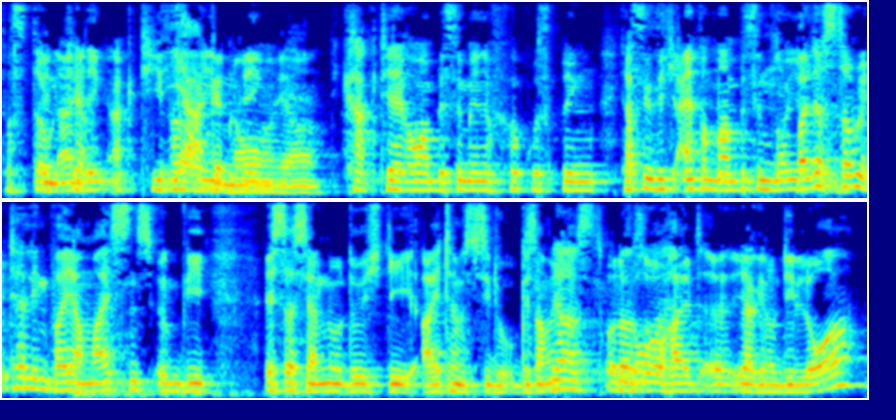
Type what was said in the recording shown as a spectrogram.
das Storytelling aktiver Ja, einbringen, genau, ja. die Charaktere auch mal ein bisschen mehr in den Fokus bringen, dass sie sich einfach mal ein bisschen neu... Weil das Storytelling war ja meistens irgendwie, ist das ja nur durch die Items, die du gesammelt Ja, hast oder Lore. so halt, äh, ja genau, die Lore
